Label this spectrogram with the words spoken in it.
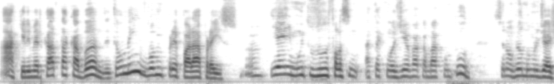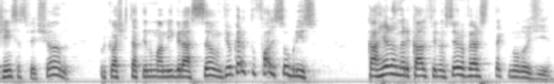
ah, aquele mercado tá acabando, então nem vou me preparar para isso. Hum. E aí muitos usam falam assim: a tecnologia vai acabar com tudo. Você não vê o número de agências fechando, porque eu acho que está tendo uma migração. Enfim, eu quero que tu fale sobre isso. Carreira no mercado financeiro versus tecnologia.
